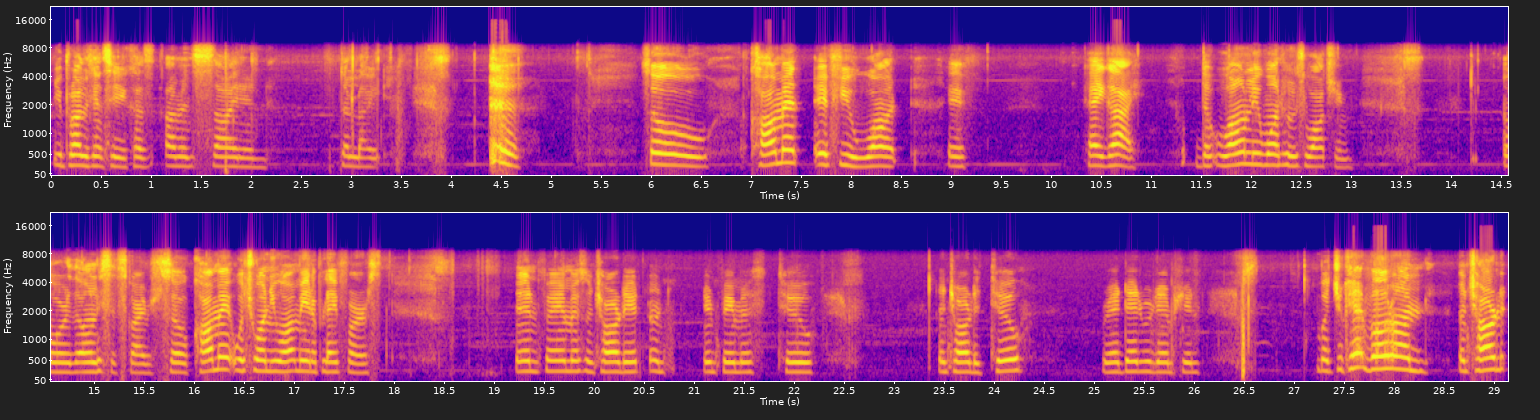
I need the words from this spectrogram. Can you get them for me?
you probably can't see it because I'm inside in the light so comment if you want if hey guy the only one who's watching or the only subscriber. So comment which one you want me to play first. Infamous, Uncharted, Infamous 2, Uncharted 2, Red Dead Redemption. But you can't vote on Uncharted.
